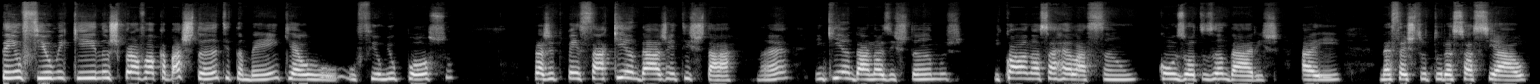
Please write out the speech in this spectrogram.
tem um filme que nos provoca bastante também, que é o, o filme O Poço, para a gente pensar que andar a gente está, né? em que andar nós estamos e qual a nossa relação com os outros andares aí nessa estrutura social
